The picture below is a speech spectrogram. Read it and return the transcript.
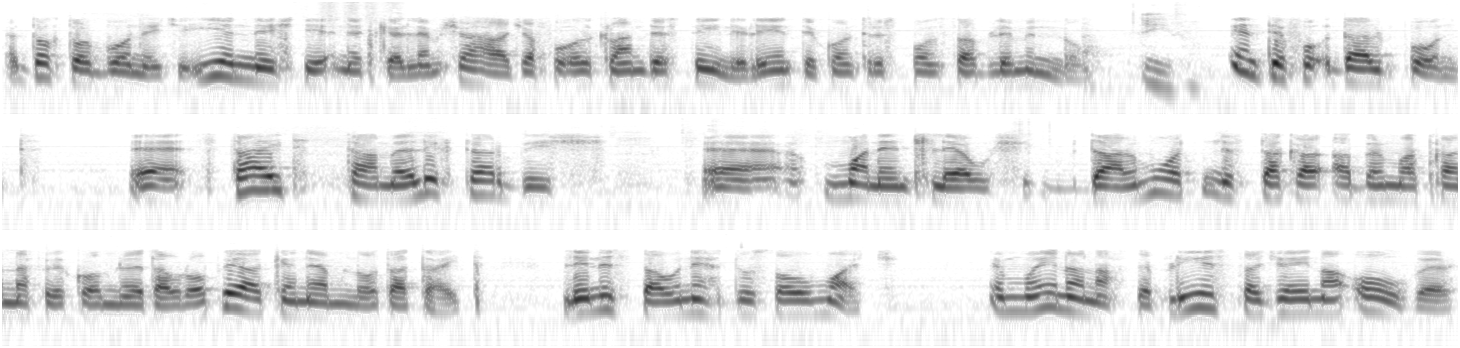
Dr. Bonici, jien nixtieq nitkellem xi ħaġa fuq il-klandestini li inti kont responsabbli minnu. Iva. Inti fuq dal-punt eh, stajt tagħmel iktar biex eh, ma nintlewx b'dal-mod niftakar qabel ma tħanna fil-Komunità Ewropea kien hemm nota tajt li nistgħu neħdu so much Imma jiena naħseb li jista' ġejna over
